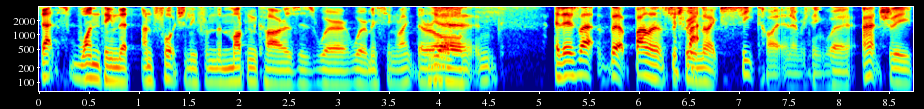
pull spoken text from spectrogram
that's one thing that unfortunately from the modern cars is where we're missing. Right? They're yeah, all and, and there's that that balance between flat. like seat height and everything, where actually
